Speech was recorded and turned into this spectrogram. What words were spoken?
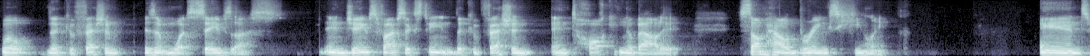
Well, the confession isn't what saves us. In James 5:16, the confession and talking about it somehow brings healing. And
